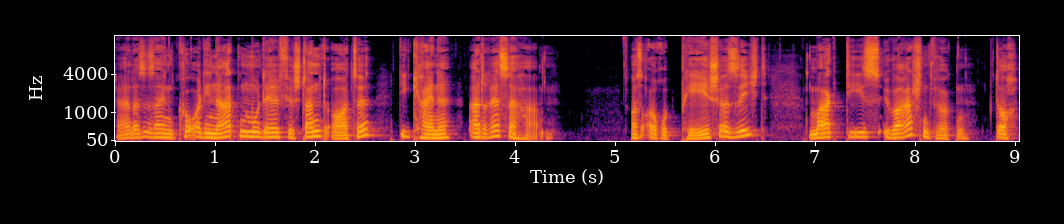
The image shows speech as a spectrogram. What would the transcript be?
Ja, das ist ein Koordinatenmodell für Standorte, die keine Adresse haben. Aus europäischer Sicht mag dies überraschend wirken, doch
